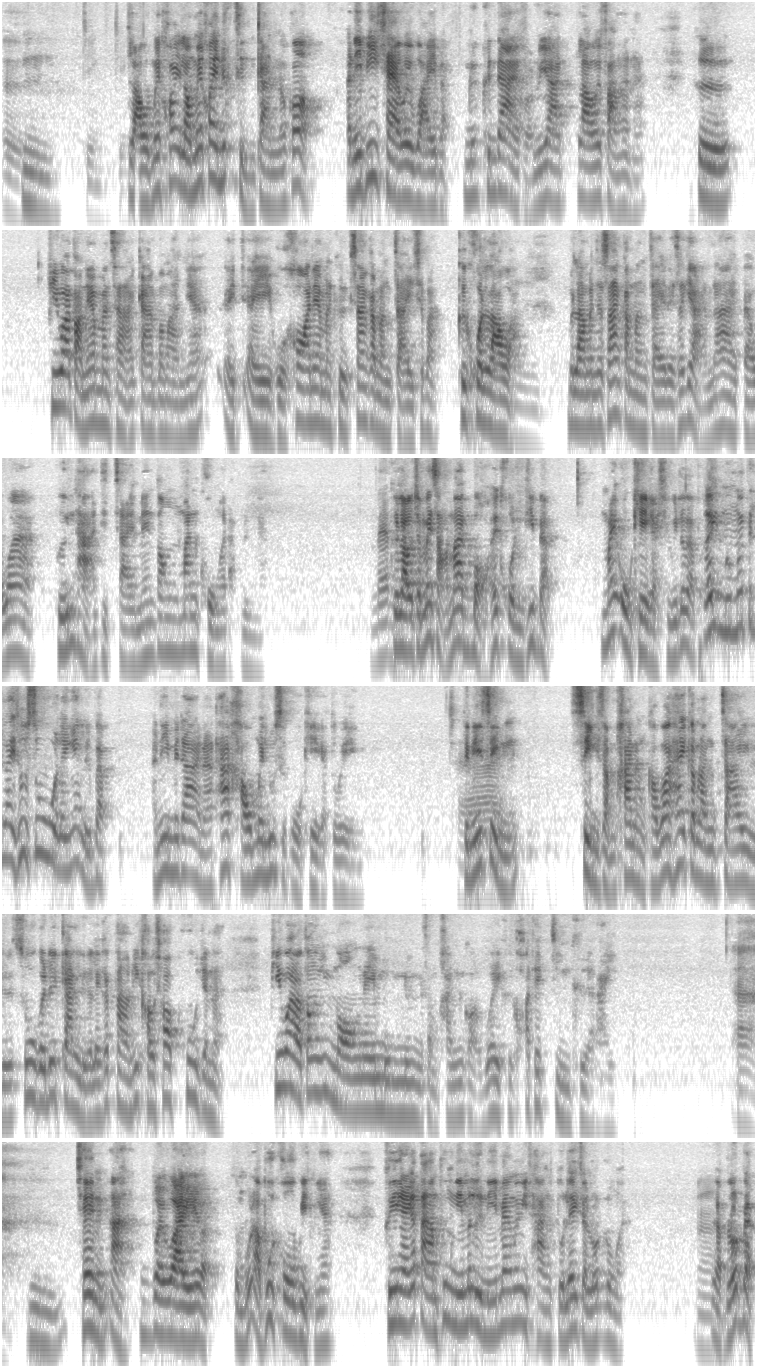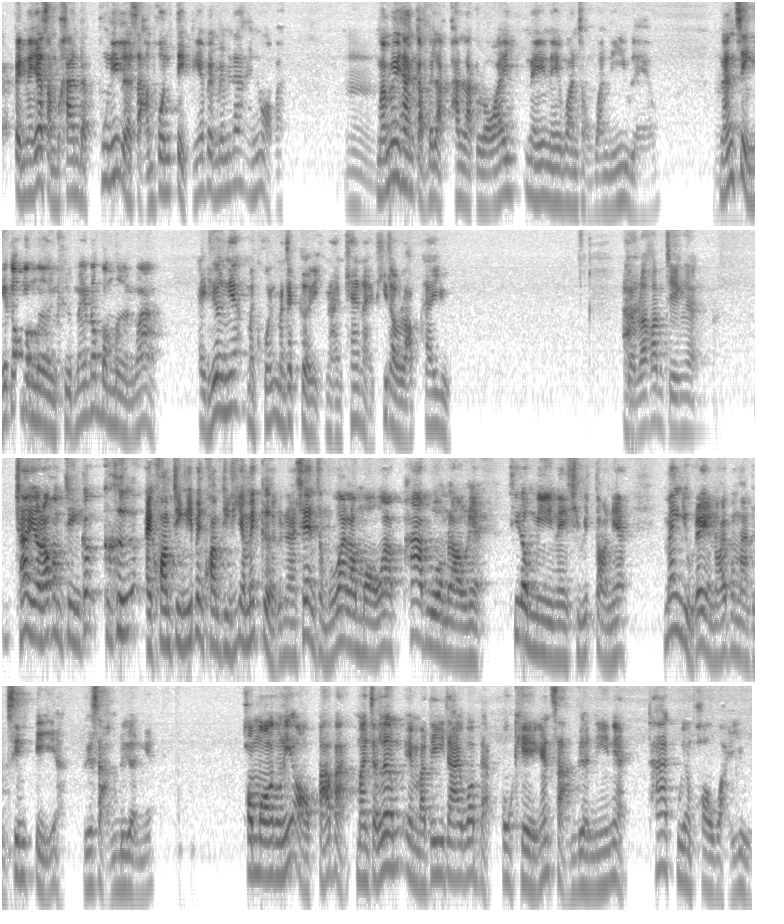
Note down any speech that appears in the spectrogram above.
เอออืมจริงจริงเราไม่ค่อยเราไม่ค่อยนึกถึงกัน แล้วก็ อันนี้พี่แชร์ไวๆแบบ นึกขึ้นได้ขออนุญาตเล่าให้ฟังกันนะคือ พี่ว่าตอนเนี้ยมันสถานการณ์ประมาณเนี้ยไอไอหัวข้อเนี่ยมันคือสร้างกำลังใจใช่ป่ะคือคนเราอะอืมเวลามันจะสร้างกำลังใจอะไรสักอย่างได้ แปลว่าพื้นฐานจิตใจแม่งต้องมั่นคงระดับหนึ่งอะแน่นคือเราจะไม่สามารถบอกให้คนที่แบบ ไม่โอเคกับชีวิตแล้วแบบเอ้ยมึงไม่เป็นไรสู้ๆอะไรเงี้ยหรือแบบ อันนี้ไม่ได้นะ ถ้าเขาไม่รู้สึกโอเคกับตัวเองใช่ทีนี้สิ่งสิ่งสำคัญของเขาว่าให้กำลังใจหรือสู้ไปด้วยกันหรืออะไรก็ตามที่เขาชอบพูดกันน่ะ พี่ว่าเราต้องมองในมุมหนึ่งสำคัญก่อนเว้ยคือข้อเท็จจริงคืออะไรอ่าอืมเช่น อะไวๆแบบสมมติอะพูดโควิดเงี้ยคือยังไงก็ตามพรุ่งนี้มะรืนนี้แม่งไม่มีทางตัวเลขจะลดลงอะอืมแบบลดแบบเป็นนัยสำคัญแบบพรุ่งนี้เหลือสามคนติดเงี้ยเป็นไปไม่ได้นึกออกปะอื มมันไม่มีทางกลับไปหลักพันหลักร้อยในในวันสองวันนี้อยู่แล้ว นั้นสิ่งที่ต้องประเมินคือแม่งต้องประเมินว่าไอ้เรื่องเนี้ยมันควรมันจะเกิดอีกนานแค่ไหนที่เรารับได้อยู่อะยอมรับความจริงอะใช่ยอมรับความจริงก็ก็คือไอ้ความจริงนี้เป็นความจริงที่ยังไม่เกิดด้วยนะเช่น สมมุติว่าเรามองว่าภาพรวมเราเนี่ย ที่เรามีในชีวิตตอนเนี้ยแม่งอยู่ได้อย่างน้อยประมาณถึงสิ้นปีอะหรือสามเดือนเงี้ยพอมองตรงนี้ออกปั๊บอะมันจะเริ่มเอมพัตตีได้ว่าแบบโอเคงั้นสามเดือนนี้เนี่ย ถ้ากูยังพอไหวอยู่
